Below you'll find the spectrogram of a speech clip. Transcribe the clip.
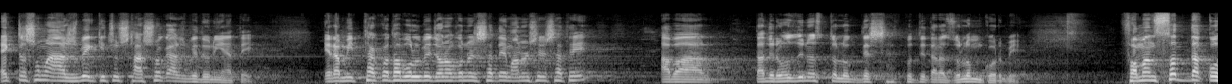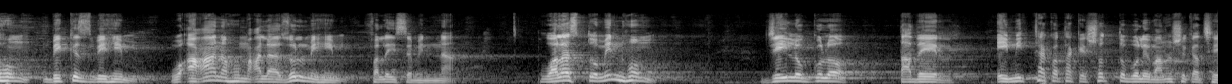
একটা সময় আসবে, কিছু শাসক আসবে দুনিয়াতে। এরা মিথ্যা কথা বলবে জনগণের সাথে, মানুষের সাথে, আবার তাদের অধীনস্থ লোকদের প্রতি তারা জুলুম করবে। ফমান সদ্দাকহুম বিকিজবিহিম ও আআনাহুম আলা জুলমিহিম ফালাইসা মিন্না। ওয়ালাস্তু মিনহুম। যেই লোকগুলো তাদের এই মিথ্যা কথাকে সত্য বলে মানুষের কাছে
